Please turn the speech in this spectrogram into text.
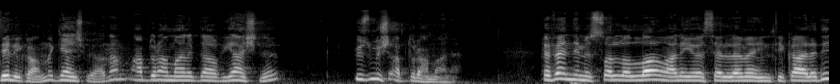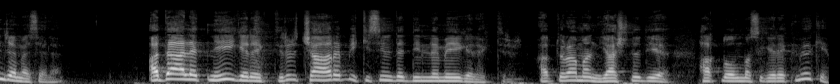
delikanlı, genç bir adam. Abdurrahman İbni Avf yaşlı. Üzmüş Abdurrahman'ı. Efendimiz sallallahu aleyhi ve selleme intikal edince mesela adalet neyi gerektirir? Çağırıp ikisini de dinlemeyi gerektirir. Abdurrahman yaşlı diye haklı olması gerekmiyor ki.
